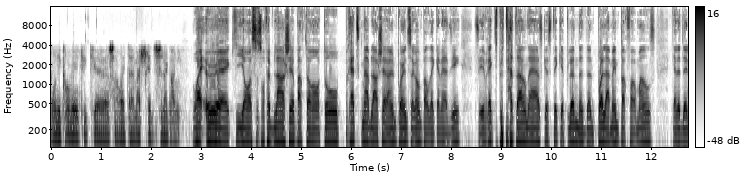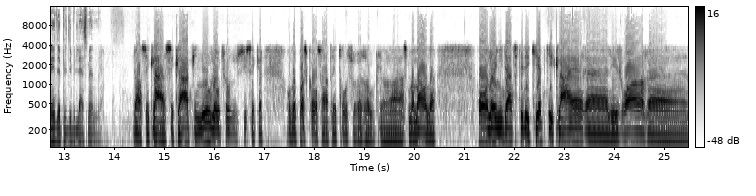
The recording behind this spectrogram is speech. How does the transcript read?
on est convaincu que ça va être un match très difficile à gagner. Ouais, eux euh, qui ont, se sont fait blanchir par Toronto, pratiquement blanchir à 1,1 seconde par le Canadien. C'est vrai que tu peux t'attendre à ce que cette équipe-là ne donne pas la même performance qu'elle a donnée depuis le début de la semaine. Non, c'est clair, c'est clair. Puis nous, l'autre chose aussi, c'est que on ne veut pas se concentrer trop sur eux autres. Là. En ce moment, on a on a une identité d'équipe qui est claire. Euh, les joueurs euh,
